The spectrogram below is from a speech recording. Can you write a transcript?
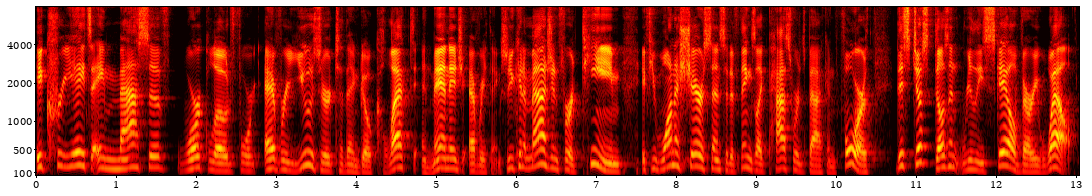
It creates a massive workload for every user to then go collect and manage everything. So you can imagine for a team, if you want to share sensitive things like passwords back and forth, this just doesn't really scale very well.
